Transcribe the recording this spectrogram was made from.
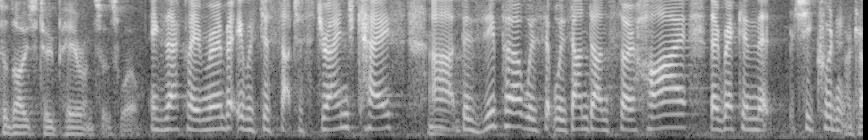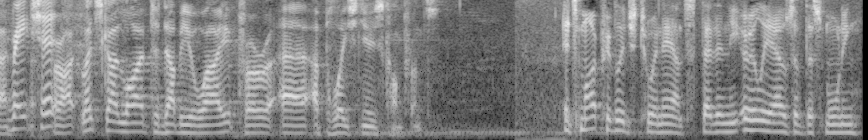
to those two parents as well. Exactly. And remember, it was just such a strange case. Mm. Uh, the zipper was was undone so high, they reckon that she couldn't okay. reach it. All right, let's go live to WA for uh, a police news conference. It's my privilege to announce that in the early hours of this morning,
